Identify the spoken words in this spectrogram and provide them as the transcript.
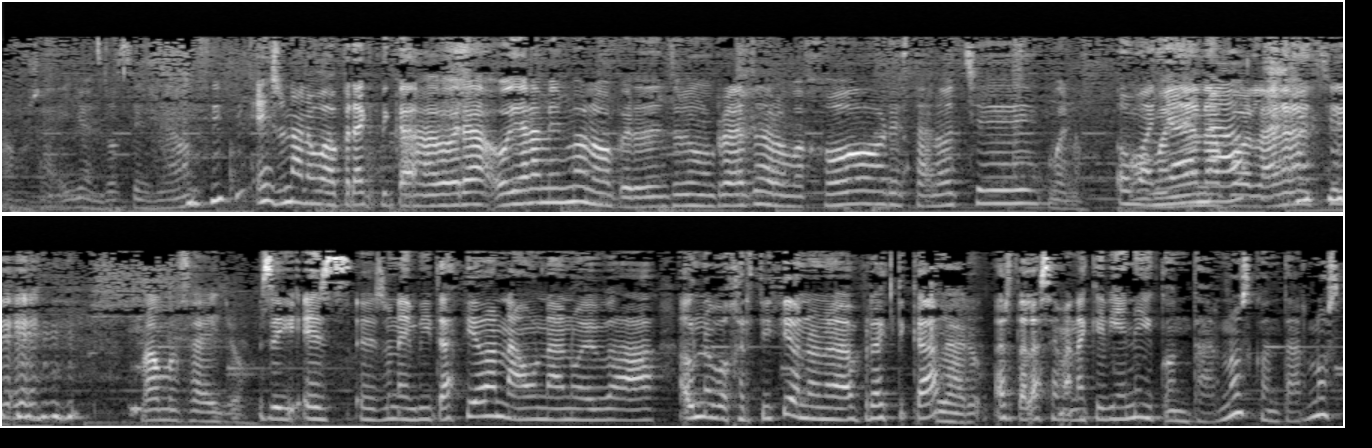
Vamos a ello entonces, ¿no? es una nueva práctica. Ahora, hoy ahora mismo no, pero dentro de un rato, a lo mejor esta noche, bueno, o, mañana. por la noche, vamos a ello. Sí, es, es una invitación a una nueva, a un nuevo ejercicio, a una nueva práctica. Claro. Hasta la semana que viene y contarnos, contarnos.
